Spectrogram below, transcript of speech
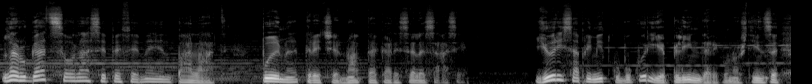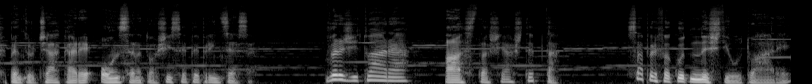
L-a rugat să o lase pe femeie în palat până trece noaptea care se lăsase. Iuri s-a primit cu bucurie plin de recunoștință pentru cea care o însănătoșise pe prințesă. Vrăjitoarea asta și aștepta. S-a prefăcut neștiutoare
